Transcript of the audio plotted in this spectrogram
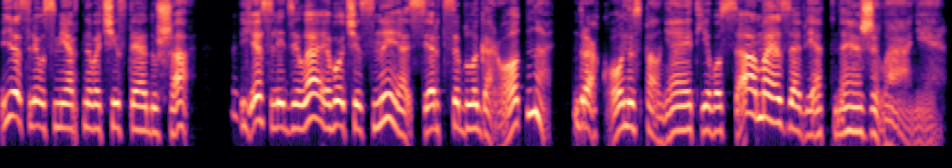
Если у смертного чистая душа, если дела его честны, а сердце благородно — дракон исполняет его самое заветное желание.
